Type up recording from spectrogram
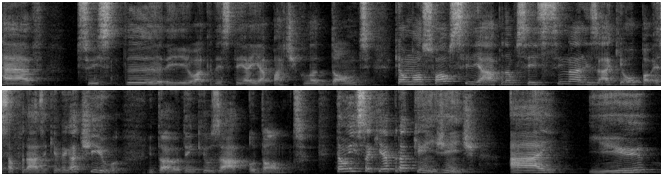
have to study. Eu acrescentei aí a partícula don't, que é o nosso auxiliar para você sinalizar que, opa, essa frase aqui é negativa. Então, eu tenho que usar o don't. Então, isso aqui é para quem, gente? I, you,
